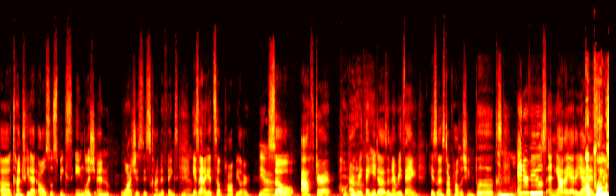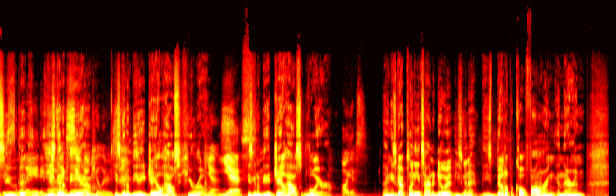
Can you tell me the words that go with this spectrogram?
uh, country that also speaks English and watches these kind of things, Yeah. he's gonna get so popular. Yeah. So after Oh, yeah. everything he does and everything, he's gonna start publishing books, interviews, and yada yada yada. I promise you that he's and gonna like be um, he's gonna be a jailhouse hero. Yes. Yes. He's gonna be a jailhouse lawyer, Oh yes. And he's got plenty of time to do it. He's gonna he's built up a cult following in there, and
